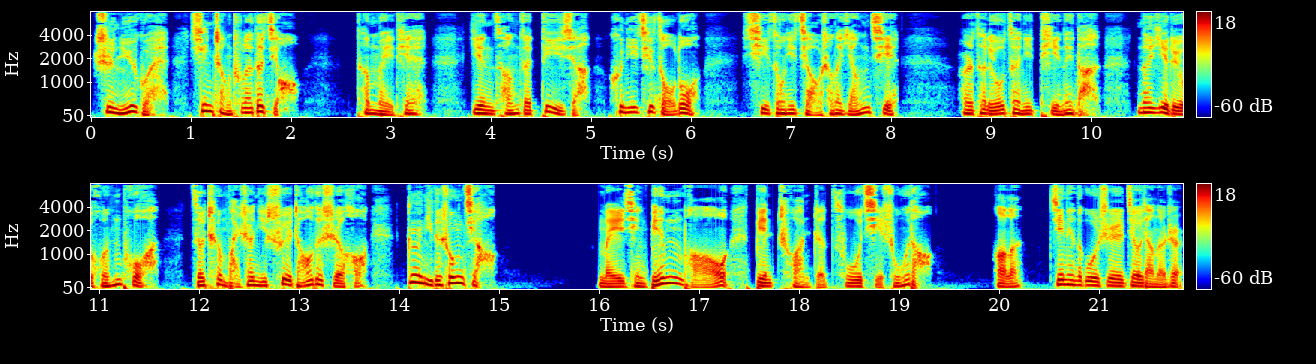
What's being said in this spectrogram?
是女鬼新长出来的脚，她每天隐藏在地下和你一起走路，吸走你脚上的阳气，而她留在你体内的那一缕魂魄，则趁晚上你睡着的时候割你的双脚。美庆边跑边喘着粗气说道：“好了，今天的故事就讲到这儿。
